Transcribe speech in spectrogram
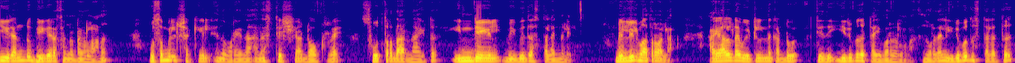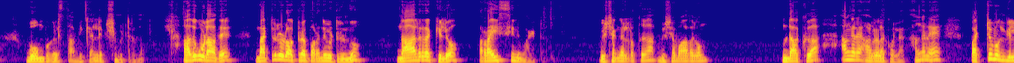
ഈ രണ്ട് ഭീകര സംഘടനകളാണ് മുസമ്മിൽ ഷക്കീൽ എന്ന് പറയുന്ന അനസ്തേഷ്യ ഡോക്ടറെ സൂത്രധാരനായിട്ട് ഇന്ത്യയിൽ വിവിധ സ്ഥലങ്ങളിൽ ഡൽഹിയിൽ മാത്രമല്ല അയാളുടെ വീട്ടിൽ നിന്ന് കണ്ടെത്തിയത് ഇരുപത് ടൈമറുകളാണ്. എന്ന് പറഞ്ഞാൽ ഇരുപത് സ്ഥലത്ത് ബോംബുകൾ സ്ഥാപിക്കാൻ ലക്ഷ്യമിട്ടിരുന്നു. അതുകൂടാതെ മറ്റൊരു ഡോക്ടറെ പറഞ്ഞു വിട്ടിരുന്നു നാലര കിലോ റൈസിനുമായിട്ട്. വിഷം കലർത്തുക വിഷവാതകം ഉണ്ടാക്കുക അങ്ങനെ ആളുകളെ കൊല്ലാൻ. അങ്ങനെ പറ്റുമെങ്കിൽ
